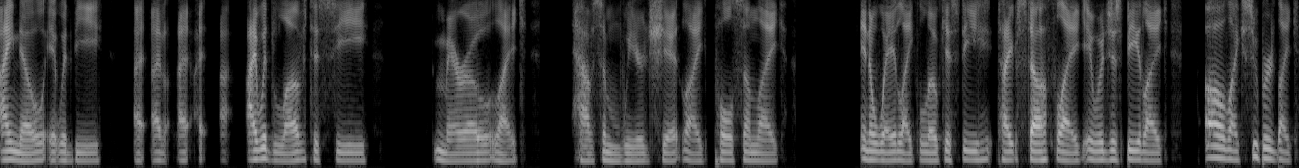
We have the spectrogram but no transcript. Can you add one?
I know it would be. I I I I, I- I would love to see Marrow like have some weird shit, like pull some like in a way like locusty type stuff. Like it would just be like, oh, like super like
